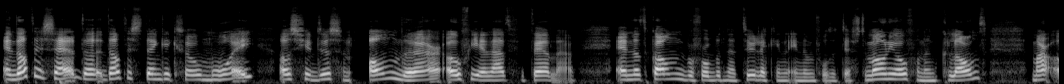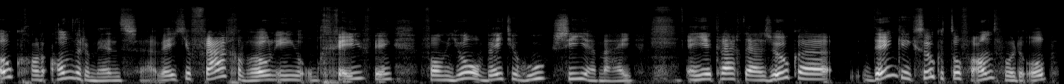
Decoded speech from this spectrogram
En dat is, hè, dat is denk ik zo mooi als je dus een ander over je laat vertellen. En dat kan bijvoorbeeld natuurlijk in, in een, bijvoorbeeld testimonial van een klant, maar ook gewoon andere mensen. Weet je, vraag gewoon in je omgeving van, joh, weet je, hoe zie je mij? En je krijgt daar zulke, denk ik, zulke toffe antwoorden op.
